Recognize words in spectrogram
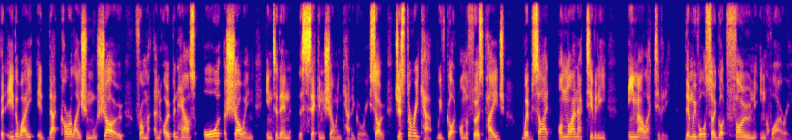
But either way, it, that correlation will show from an open house or a showing into then the second showing category. So, just to recap, we've got on the first page website, online activity, email activity. Then we've also got phone inquiry.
